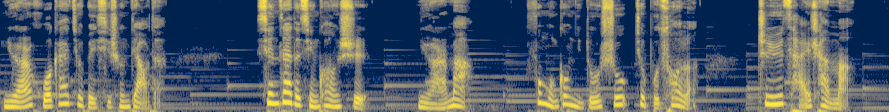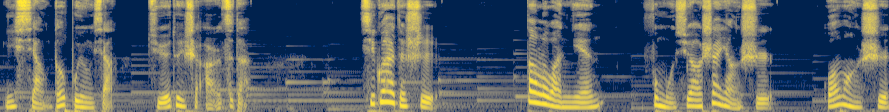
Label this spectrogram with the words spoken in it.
女儿活该就被牺牲掉的。现在的情况是，女儿嘛，父母供你读书就不错了。至于财产嘛，你想都不用想，绝对是儿子的。奇怪的是，到了晚年，父母需要赡养时，往往是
